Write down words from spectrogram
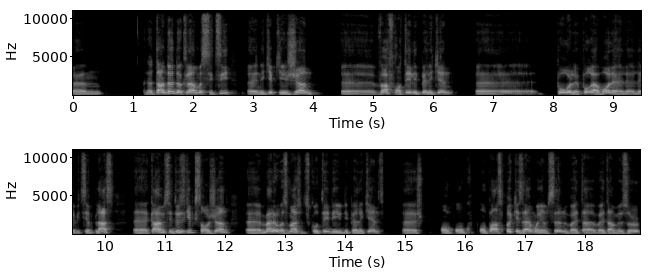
le Thunder d'Oklahoma City, une équipe qui est jeune, va affronter les Pelicans pour, le, pour avoir la huitième place. quand même, c'est deux équipes qui sont jeunes. malheureusement, du côté des, Pelicans, on ne pense pas que Zion Williamson va être, va être en mesure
